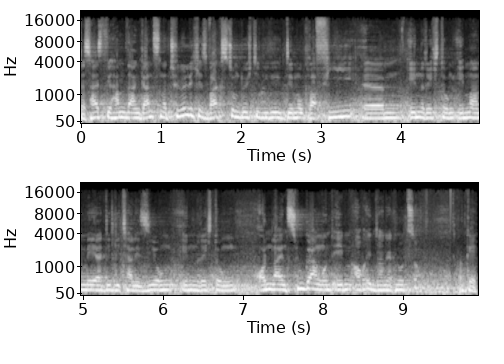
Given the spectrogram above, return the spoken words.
Das heißt, wir haben da ein ganz natürliches Wachstum durch die Demografie ähm, in Richtung immer mehr Digitalisierung, in Richtung Online-Zugang und eben auch Internetnutzung. Okay,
